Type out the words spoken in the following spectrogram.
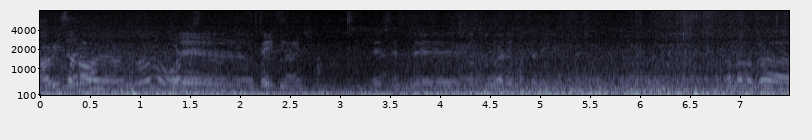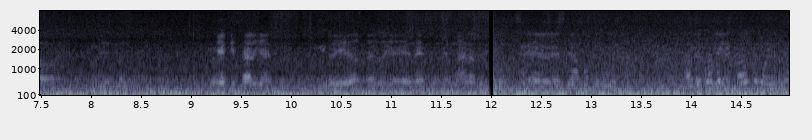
Avísanos. Por el Face. Es este, Portugal y Ya que salgan. Pero ya no en esta semana. Haz de cuenta que estaba como yo.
